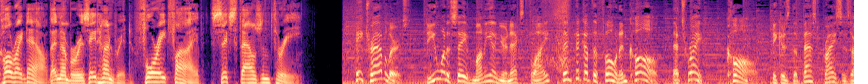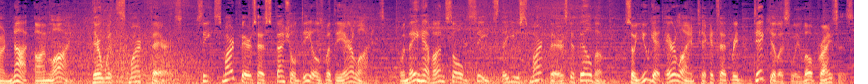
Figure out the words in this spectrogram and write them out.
Call right now. That number is 800 485 6003. Hey, travelers. Do you want to save money on your next flight? Then pick up the phone and call. That's right, call, because the best prices are not online. They're with SmartFares. See, SmartFares has special deals with the airlines. When they have unsold seats, they use SmartFares to fill them. So you get airline tickets at ridiculously low prices.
